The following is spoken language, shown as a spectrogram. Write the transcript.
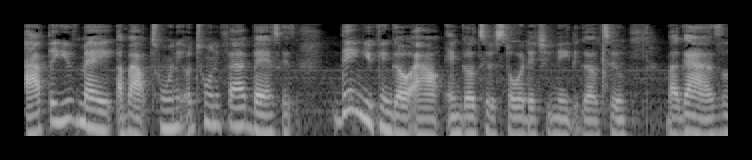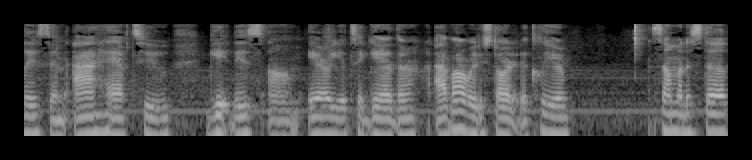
after you've made about 20 or 25 baskets, then you can go out and go to the store that you need to go to. But guys, listen, I have to get this um, area together. I've already started to clear some of the stuff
